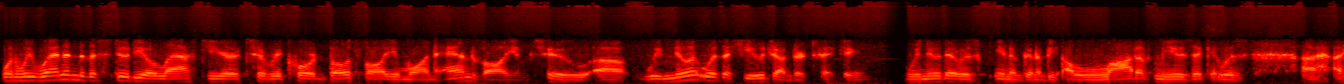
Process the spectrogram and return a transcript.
when we went into the studio last year to record both Volume One and Volume Two, uh, we knew it was a huge undertaking. We knew there was you know going to be a lot of music. It was a, a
